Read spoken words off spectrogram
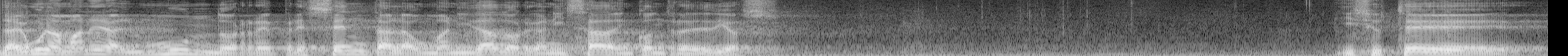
De alguna manera el mundo representa a la humanidad organizada en contra de Dios. Y si usted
